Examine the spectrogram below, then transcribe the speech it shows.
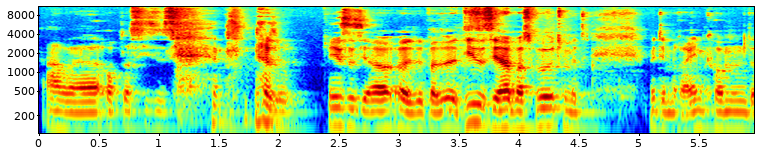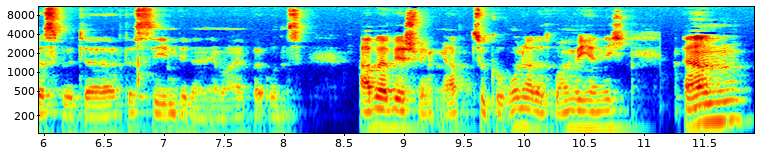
Aber ob das dieses, also nächstes Jahr, also dieses Jahr was wird mit, mit dem Reinkommen, das wird, das sehen wir dann ja mal bei uns. Aber wir schwenken ab zu Corona, das wollen wir hier nicht. Ähm,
